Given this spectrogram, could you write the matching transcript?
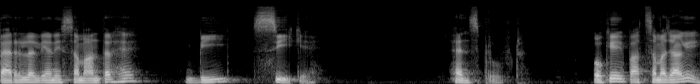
पैरेलल यानी समांतर है बी सी के। हैंस प्रूव्ड ओके बात समझ आ गई?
